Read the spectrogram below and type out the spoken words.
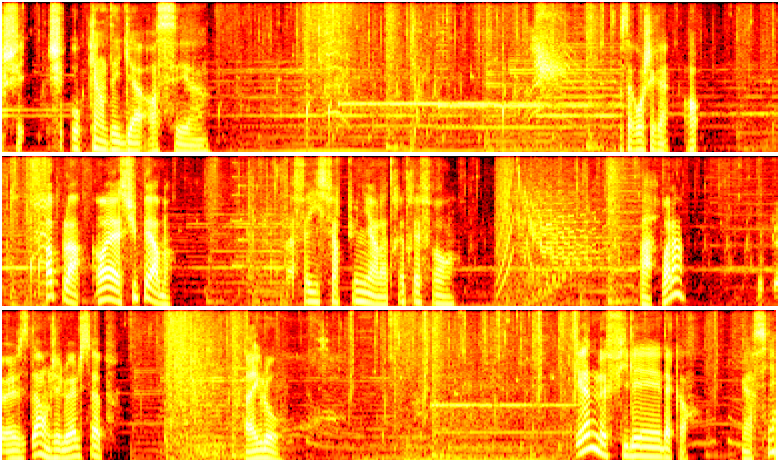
Je fais, je fais aucun dégât. Oh, c'est. euh, Faut s'accrocher quand même. Oh. Hop là. Ouais, superbe. On a failli se faire punir là, très très fort. Ah, voilà. Le health down, j'ai le health up. Réglo. Il vient de me filer. D'accord. Merci.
